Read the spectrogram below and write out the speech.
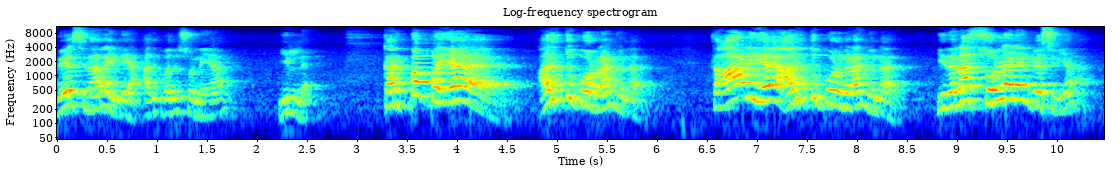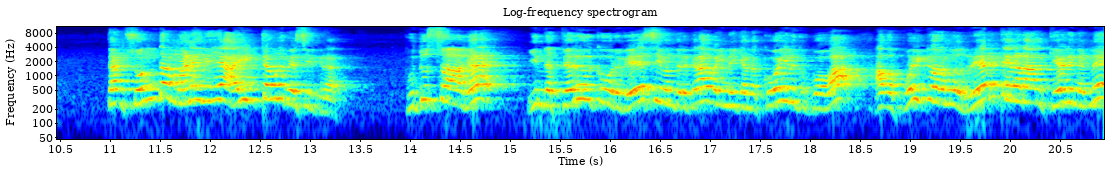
பேசினாரா இல்லையா? அதுக்கு பதில் சொன்னியா? இல்ல. கற்பப்பைய அறுத்து போடுறான்னு சொன்னார். தாலியை அறுத்து போடுங்கடான்னு சொன்னார். இதெல்லாம் சொல்லலன்னு பேசுவியா தன் சொந்த மனைவியை ஐட்டம்னு பேசியிருக்கிறார். புதுசாக இந்த தெருவுக்கு ஒரு வேசி வந்திருக்கிறா. அவ இன்னைக்கு அந்த கோயிலுக்கு போவா. அவ போயிட்டு வரும்போது ரேட் என்னடான்னு கேளுங்கன்னு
